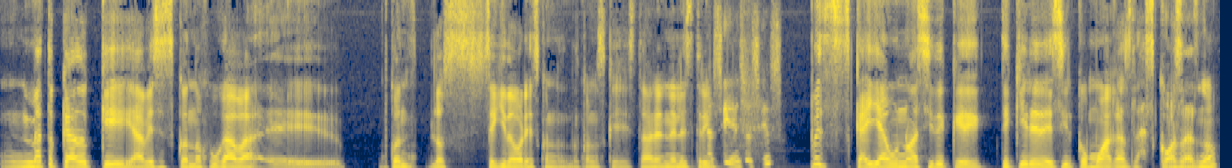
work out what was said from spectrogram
me ha tocado que a veces cuando jugaba eh, con los seguidores, con, los que estaban en el stream. Así es, así es. Pues caía uno así de que te quiere decir cómo hagas las cosas, ¿no?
